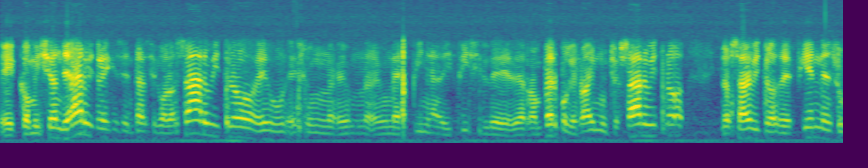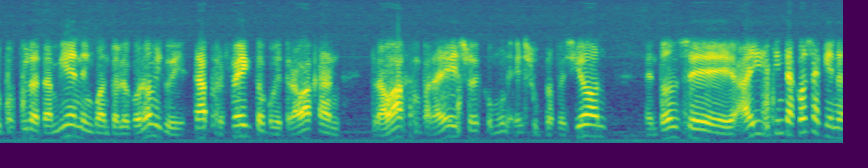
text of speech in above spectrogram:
Eh, comisión de árbitros, hay que sentarse con los árbitros, es, es, una, espina difícil de, romper porque no hay muchos árbitros, los árbitros defienden su postura también en cuanto a lo económico y está perfecto porque trabajan trabajan para eso, es como es su profesión. Entonces, hay distintas cosas que no,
